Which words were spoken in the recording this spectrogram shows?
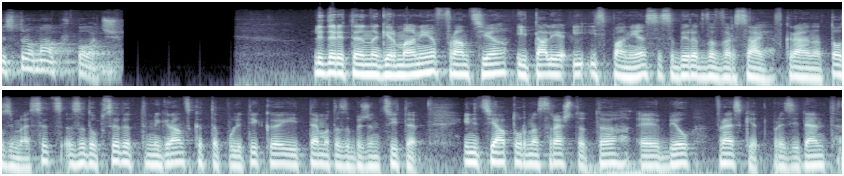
ми се струва малко в повече. Лидерите на Германия, Франция, Италия и Испания се събират в Версай в края на този месец, за да обсъдят мигрантската политика и темата за беженците. Инициатор на срещата е бил френският президент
